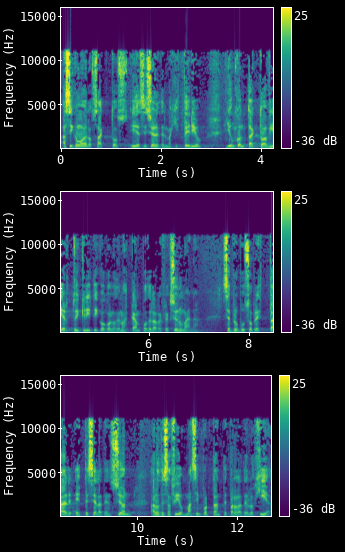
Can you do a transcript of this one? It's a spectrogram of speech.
así como de los actos y decisiones del magisterio, y un contacto abierto y crítico con los demás campos de la reflexión humana. Se propuso prestar especial atención a los desafíos más importantes para la teología,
